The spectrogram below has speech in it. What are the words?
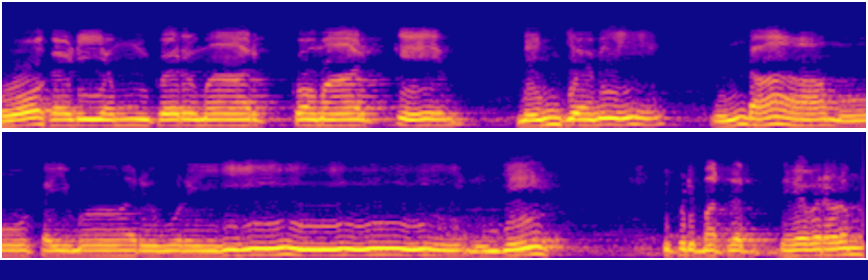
கோகடியம் பெருமார்க்கோமார்க்கு நெஞ்சமே உண்டாமோ கைமாறு உரை? நெஞ்சே இப்படி மற்ற தேவர்களும்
